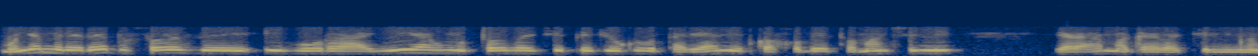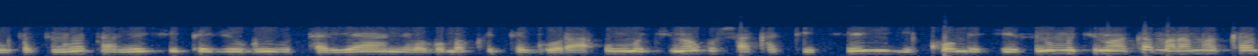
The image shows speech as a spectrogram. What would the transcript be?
Munyemerere dusoze i burayi aho umutoza w'ikipe y'igihugu y'ubutaliyani yitwa roberto mancini yari ahamagaye abakinnyi mirongo itatu na batanu b'ikipe y'igihugu y'ubutaliyani bagomba kwitegura umukino wo gushaka tike y'igikombe cy'isi n'umukino wa kamaramaka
